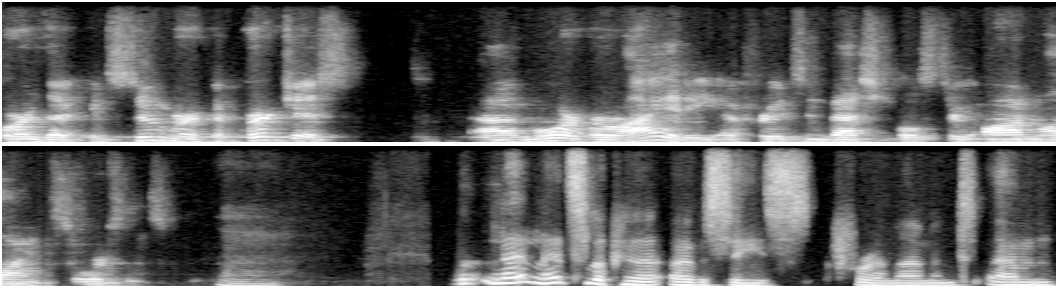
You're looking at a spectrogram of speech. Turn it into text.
for the consumer to purchase uh, more variety of fruits and vegetables through online sources? Mm. Let, us look at overseas for a moment. Um,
